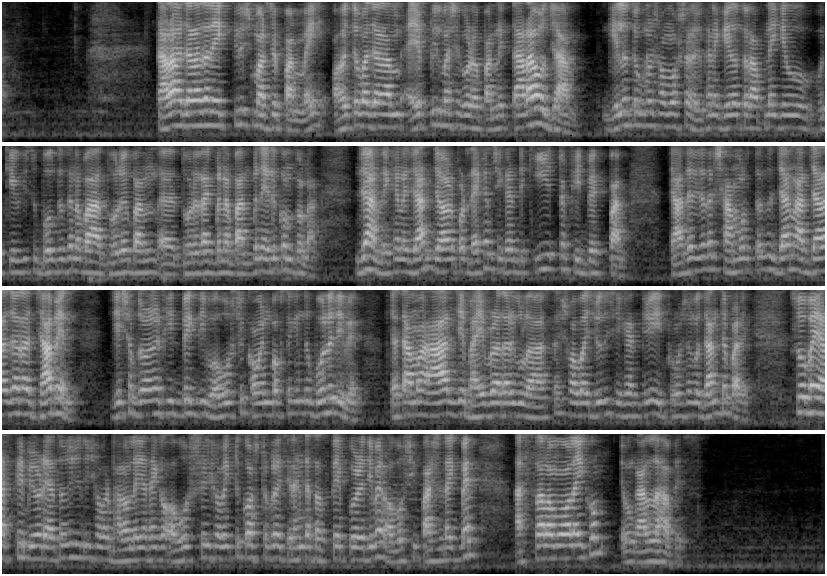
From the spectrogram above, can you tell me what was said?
তারা যারা যারা একত্রিশ মার্চে পান নাই হয়তো বা যারা এপ্রিল মাসে করে পান নাই, তারাও যান। গেলে তো কোনো সমস্যা নেই। ওখানে গেলে তো আপনি কেউ কেউ কিছু বলতেছে না বা ধরে বান ধরে রাখবে না, বানবে না, এরকম তো না। যান, এখানে যান, যাওয়ার পর দেখেন সেখান থেকে কী একটা ফিডব্যাক পান। যাদের যাদের সামর্থ্য আছে যান, আর যারা যারা যাবেন যেসব ধরনের ফিডব্যাক দিব, অবশ্যই কমেন্ট বক্সে কিন্তু বলে দিবেন, যাতে আমার আর যে ভাই ব্রাদারগুলো আছে, সবাই যদি সেখান থেকে ইনফরমেশনগুলো জানতে পারে। সো ভাই, আজকের ভিডিওটা এত যদি সবার ভালো লেগে থাকে, অবশ্যই সবাই একটু কষ্ট করে চ্যানেলটা সাবস্ক্রাইব করে দিবেন, অবশ্যই পাশে থাকবেন। আসসালামু আলাইকুম এবং আল্লাহ হাফেজ।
